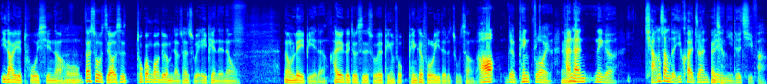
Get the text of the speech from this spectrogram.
意大利的脱星，然后嗯但是我只要是脱光光，对我们讲算属于 A 片的那种那种类别的。还有一个就是所谓的平弗平克·弗洛伊德的主唱，好，The Pink Floyd，嗯谈谈那个墙上的一块砖对你的启发。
